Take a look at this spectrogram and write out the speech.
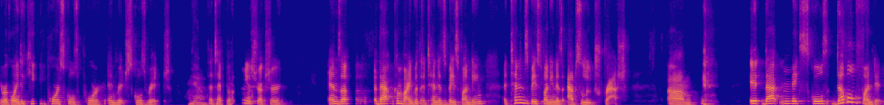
you're going to keep poor schools poor and rich schools rich Yeah. that type of funding structure ends up that combined with attendance based funding attendance based funding is absolute trash. Um, it that makes schools double funded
